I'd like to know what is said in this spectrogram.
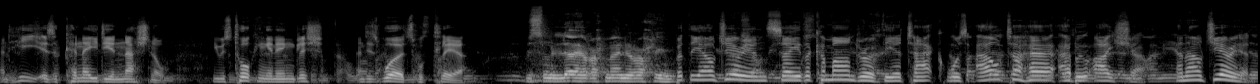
and he is a Canadian national. He was talking in English, and his words were clear. But the Algerians say the commander of the attack was Al Taher Abu Aisha, an Algerian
